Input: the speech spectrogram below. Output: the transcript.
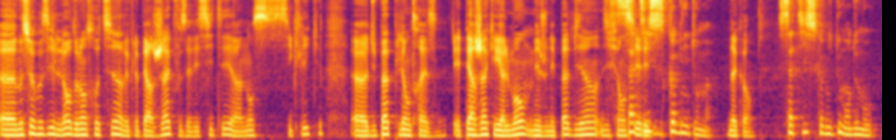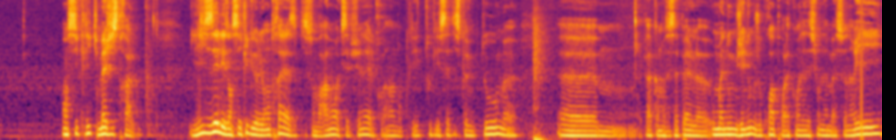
Euh, Monsieur Bozil, lors de l'entretien avec le Père Jacques, vous avez cité un encyclique euh, du pape Léon XIII. Et Père Jacques également, mais je n'ai pas bien différencié les... Satis cognitum. D'accord. Satis cognitum en deux mots. Encyclique magistrale. Lisez les encycliques de Léon XIII, qui sont vraiment exceptionnelles. Quoi, hein. Donc, toutes les Satis cognitum, euh, euh, ah, comment ça s'appelle euh, Humanum Genum, je crois, pour la condamnation de la maçonnerie.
